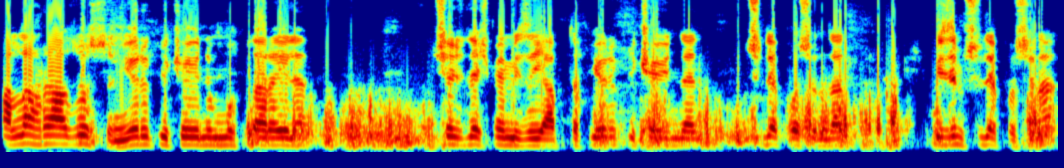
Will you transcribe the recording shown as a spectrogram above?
Allah razı olsun. Yörüklü köyünün muhtarıyla sözleşmemizi yaptık. Yörüklü köyünden su deposundan bizim su deposuna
